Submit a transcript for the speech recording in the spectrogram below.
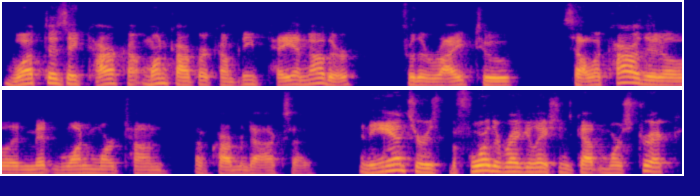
what does a car one car company pay another for the right to sell a car that'll emit one more ton of carbon dioxide and the answer is before the regulations got more strict,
